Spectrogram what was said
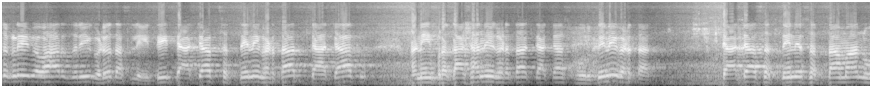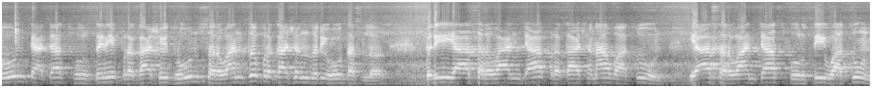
सगळे व्यवहार जरी घडत असले ते त्याच्याच सत्तेने घडतात त्याच्याच आणि प्रकाशाने घडतात त्याच्या स्फूर्तीने घडतात. त्याच्या सत्तेने सत्तामान होऊन त्याच्या स्फूर्तीने प्रकाशित होऊन सर्वांचं प्रकाशन जरी होत असलं तरी या सर्वांच्या प्रकाशना वाचून या सर्वांच्या स्फूर्ती वाचून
